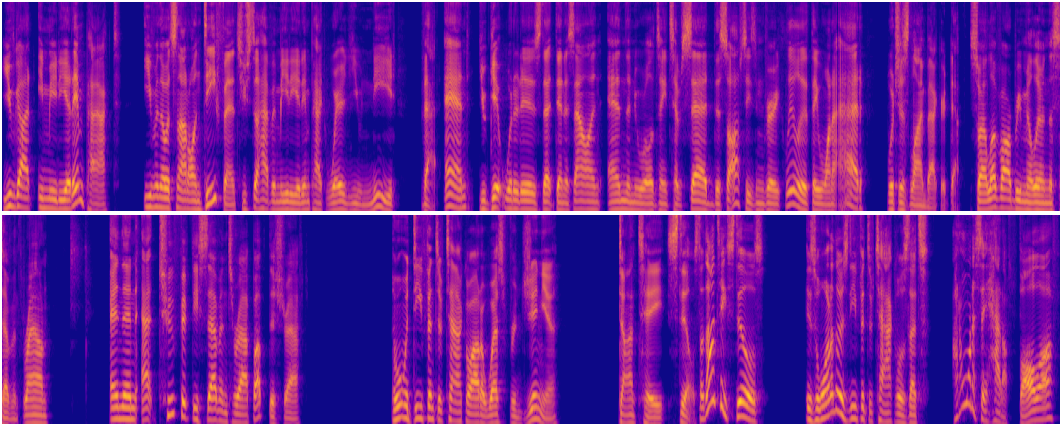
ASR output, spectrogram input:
you've got immediate impact. Even though it's not on defense, you still have immediate impact where you need that. And you get what it is that Dennis Allen and the New Orleans Saints have said this offseason very clearly that they want to add, which is linebacker depth. So I love Aubrey Miller in the seventh round. And then at 257 to wrap up this draft, I went with defensive tackle out of West Virginia, Dante Stills. Now, Dante Stills is one of those defensive tackles that's, I don't want to say had a fall off,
